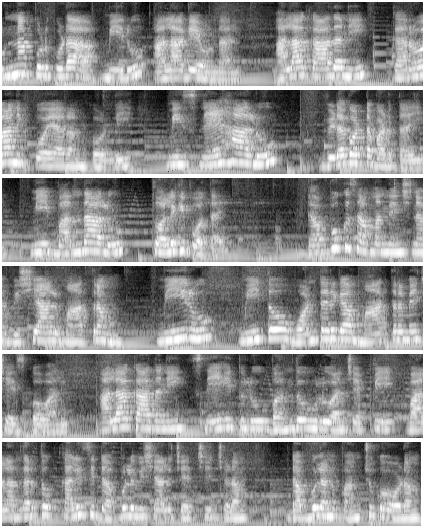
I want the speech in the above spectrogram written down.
ఉన్నప్పుడు కూడా మీరు అలాగే ఉండాలి. అలా కాదని గర్వానికి పోయారనుకోండి మీ స్నేహాలు విడగొట్టబడతాయి మీ బంధాలు తొలగిపోతాయి. డబ్బుకు సంబంధించిన విషయాలు మాత్రం మీరు మీతో ఒంటరిగా మాత్రమే చేసుకోవాలి. అలా కాదని స్నేహితులు బంధువులు అని చెప్పి వాళ్ళందరితో కలిసి డబ్బుల విషయాలు చర్చించడం డబ్బులను పంచుకోవడం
